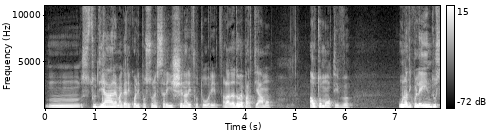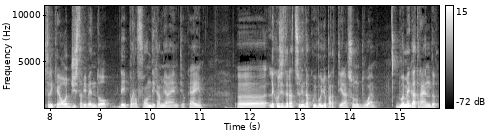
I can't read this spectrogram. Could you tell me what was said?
Mh, studiare magari quali possono essere gli scenari futuri. Allora, da dove partiamo? Automotive una di quelle industrie che oggi sta vivendo dei profondi cambiamenti, ok? Uh, le considerazioni da cui voglio partire sono due, due megatrend.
